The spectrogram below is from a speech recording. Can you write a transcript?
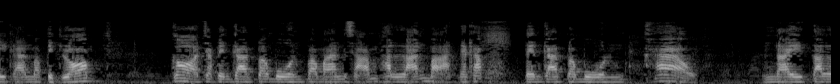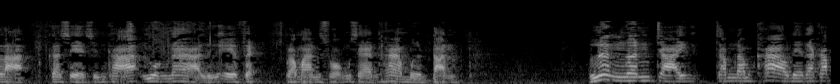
มีการมาปิดล้อม ก็จะเป็นการประมูลประมาณ 3,000 ล้านบาทนะครับ เป็นการประมูลข้าว ในตลาดเกษตรสินค้าล่วงหน้าหรือเอฟประมาณ 250,000 ตัน เรื่องเงินจ่ายจำนำข้าวเนี่ยนะครับ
